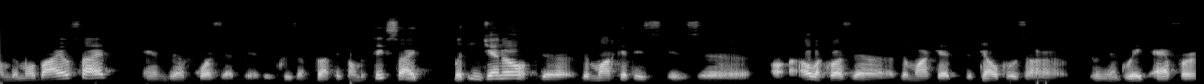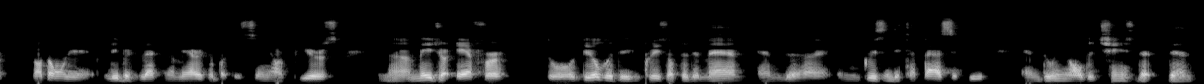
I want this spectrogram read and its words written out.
on the mobile side, and of course that uh, increase of traffic on the fixed side. But in general, the the market is is uh, all across the the market. The telcos are doing a great effort. Not only Liberty Latin America, but we're seeing our peers a major effort to deal with the increase of the demand and, uh, increasing the capacity and doing all the change that that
